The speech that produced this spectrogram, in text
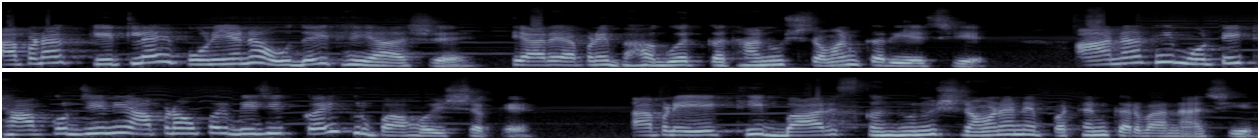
આપણા કેટલાય પુણ્યના ઉદય થયા હશે, ત્યારે આપણે ભાગવત કથાનું શ્રવણ કરીએ છીએ. આનાથી મોટી ઠાકોરજીની આપણા ઉપર બીજી કઈ કૃપા હોઈ શકે? આપણે એકથી બાર સ્કંધોનું શ્રવણ અને પઠન કરવાના છીએ.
